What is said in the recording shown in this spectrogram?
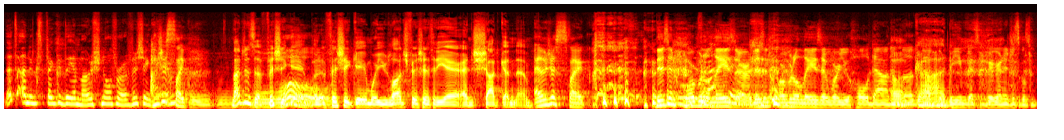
That's unexpectedly emotional for a fishing I game. was just like Not just a fishing game, but a fishing game where you launch fish into the air and shotgun them. It was just like there's an orbital laser. There's an orbital laser where you hold down and Oh, the, the- the, beam gets bigger and it just goes and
